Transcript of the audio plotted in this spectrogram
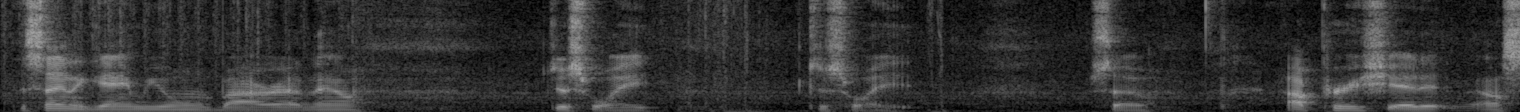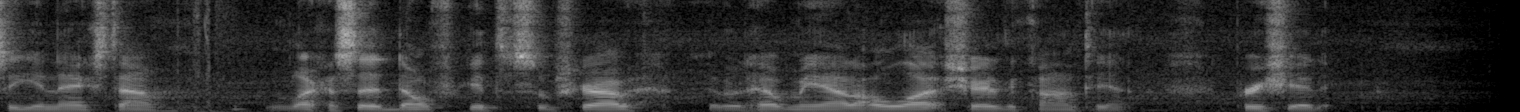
This ain't a game you want to buy right now. Just wait. Just wait. So, I appreciate it. I'll see you next time. Like I said, don't forget to subscribe. It would help me out a whole lot. Share the content. Appreciate it.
